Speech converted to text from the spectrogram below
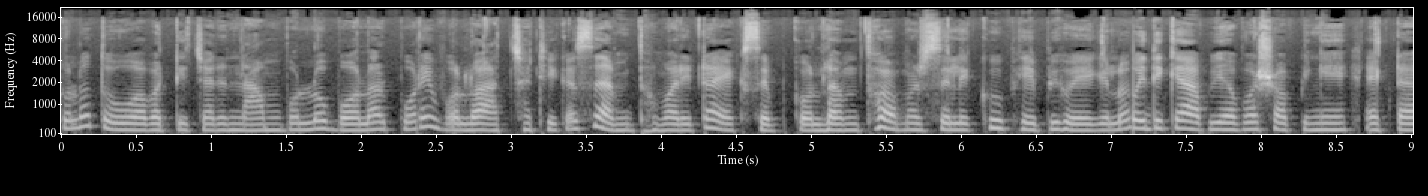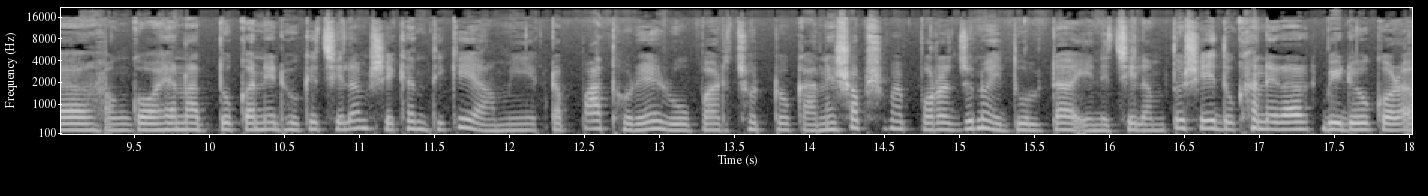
করল, তো ও আবার টিচারের নাম বলল। বলার পরে বলল আচ্ছা ঠিক আছে, আমি তোমার এটা অ্যাকসেপ্ট করলাম। তো আমার ছেলে খুব হ্যাপি হয়ে গেল। ওইদিকে আমি আবার শপিং এ একটা গহনার দোকানে ঢুকেছিলাম। সেখান থেকে আমি একটা পাথরের রূপার ছোট্ট কানে সবসময় পরার জন্য এই দুলটা এনেছিলাম। তো সেই দোকানের আর ভিডিও করা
